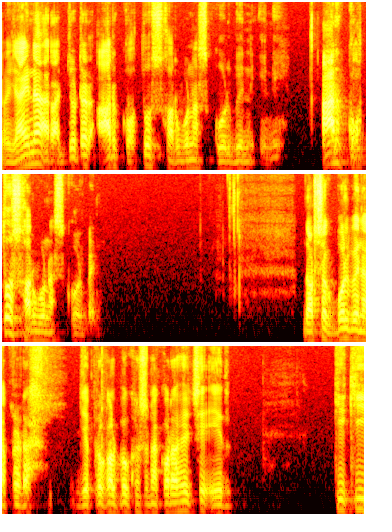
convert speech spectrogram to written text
জানি না রাজ্যটার আর কত সর্বনাশ করবেন ইনি, আর কত সর্বনাশ করবেন। দর্শক, বলবেন আপনারা যে প্রকল্প ঘোষণা করা হয়েছে, এর কি কি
